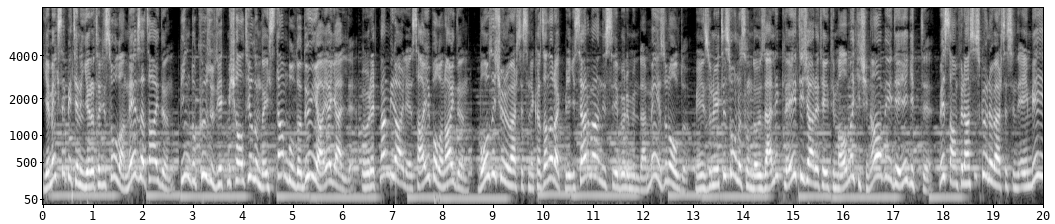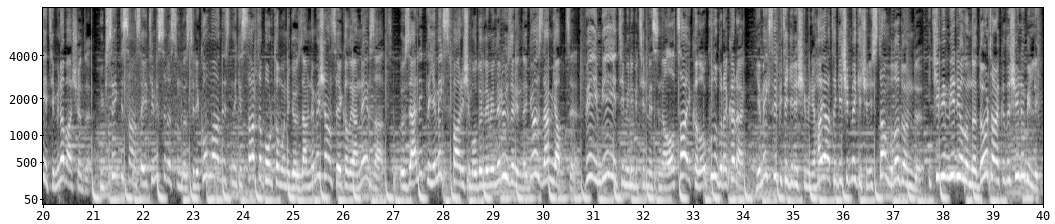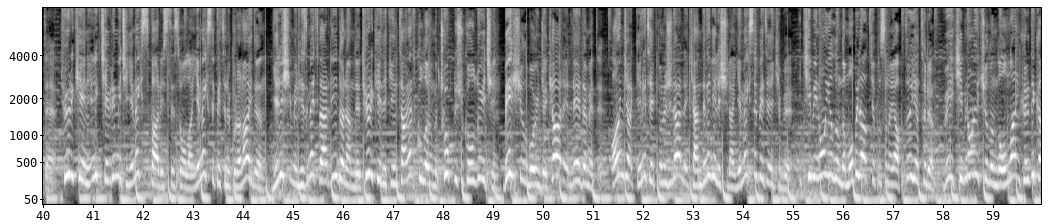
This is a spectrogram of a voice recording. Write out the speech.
Yemek sepetinin yaratıcısı olan Nevzat Aydın, 1976 yılında İstanbul'da dünyaya geldi. Öğretmen bir aileye sahip olan Aydın, Boğaziçi Üniversitesi'ni kazanarak bilgisayar mühendisliği bölümünden mezun oldu. Mezuniyeti sonrasında özellikle e-ticaret eğitimi almak için ABD'ye gitti ve San Francisco Üniversitesi'nde MBA eğitimine başladı. Yüksek lisans eğitimi sırasında Silikon Vadisi'ndeki startup ortamını gözlemleme şansı yakalayan Nevzat, özellikle yemek siparişi modüllemeleri üzerinde gözlem yaptı ve MBA eğitimini bitirmesine 6 ay kala okulu bırakarak yemek sepeti girişimini hayata geçirmek için İstanbul'a döndü. 2001 yılında 4 arkadaşıyla birlikte Türkiye'nin ilk çevrim içi yemek sipariş sitesi olan Yemek Sepeti'ni kuran Aydın, girişimin hizmet verdiği dönemde Türkiye'deki internet kullanımı çok düşük olduğu için 5 yıl boyunca kar elde edemedi. Ancak yeni teknolojilerle kendini geliştiren Yemek Sepeti ekibi 2010 yılında mobil altyapısına yaptığı yatırım ve 2013 yılında online kredi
